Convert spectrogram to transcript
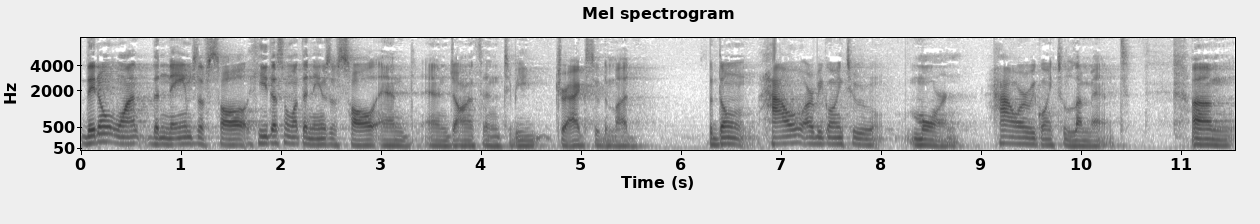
they don't want the names of Saul, he doesn't want the names of Saul and, and Jonathan to be dragged through the mud. So don't, how are we going to mourn? How are we going to lament? Um,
